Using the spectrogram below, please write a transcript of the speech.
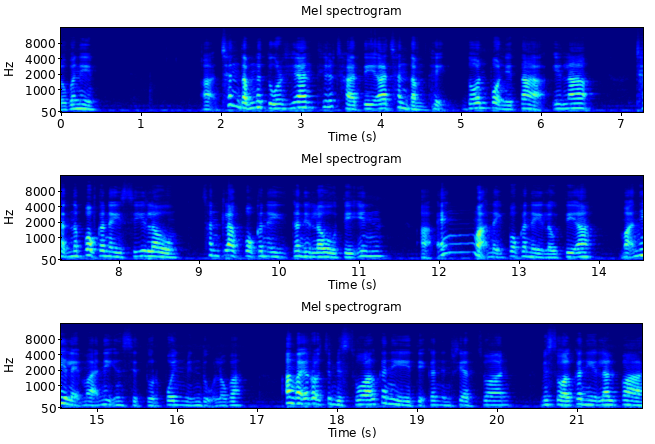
lova ni a chan dam na tur hian thil tha ti a chan dam thei don po ni ta ila that na po ka nei si lo chan tlak po ka nei ka ni lo ti in a eng ma nei po ka nei lo ti a ma ni le ma ni in sit tur point min du lova ama ero chu mi swal ka ni ti kan in riat chuan. Miswal kani lalpa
